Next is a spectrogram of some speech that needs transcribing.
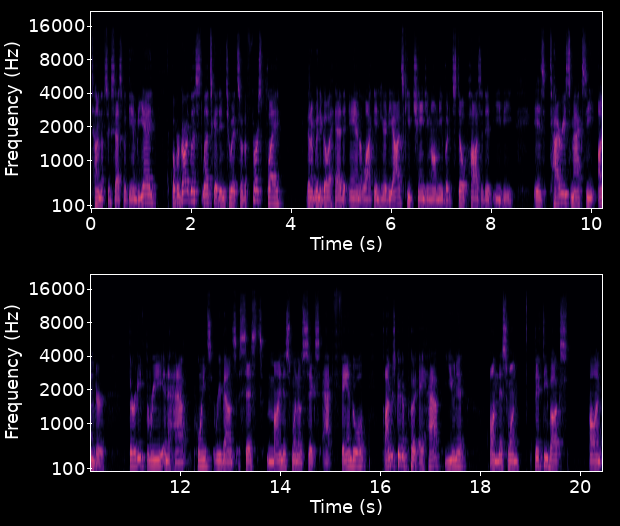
ton of success with the NBA. But regardless, let's get into it. So the first play that I'm going to go ahead and lock in here. The odds keep changing on me, but it's still positive EV. Is Tyrese Maxey under 33 and a half points, rebounds, assists, minus 106 at FanDuel. I'm just going to put a half unit on this one, 50 bucks on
